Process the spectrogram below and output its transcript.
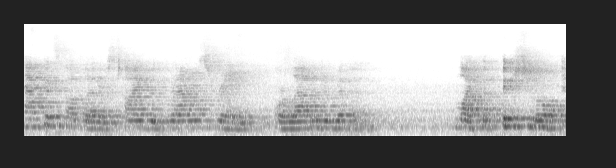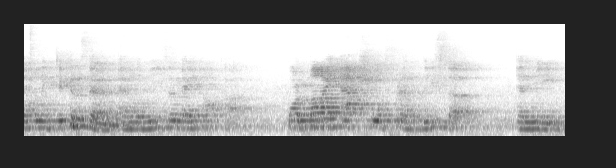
Packets of letters tied with brown string or lavender ribbon like the fictional Emily Dickinson and Louisa May Alcott, or my actual friend Lisa and me.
